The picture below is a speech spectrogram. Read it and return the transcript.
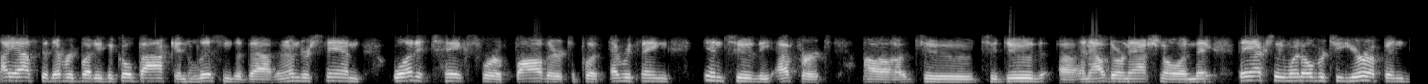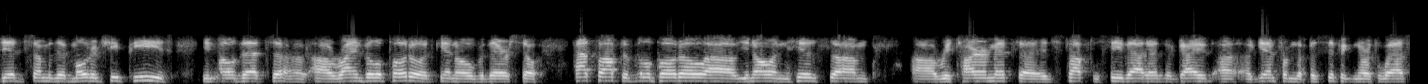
I asked that everybody to go back and listen to that and understand what it takes for a father to put everything into the effort uh, to to do uh, an outdoor national, and they they actually went over to Europe and did some of the MotoGPs. You know that uh, uh, Ryan Villopoto had been over there. So hats off to Villopoto, uh, you know, and his um, uh, retirement. Uh, it's tough to see that as a guy uh, again from the Pacific Northwest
